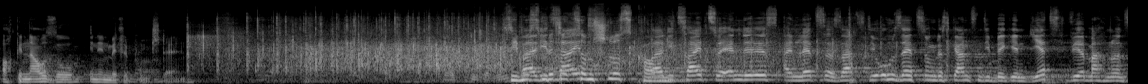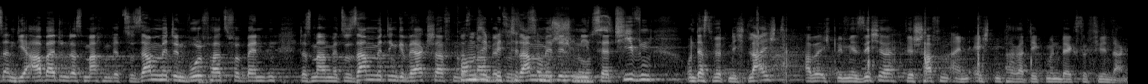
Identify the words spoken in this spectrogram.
auch genauso in den Mittelpunkt stellen. Sie müssen bitte Zeit, zum Schluss kommen. Weil die Zeit zu Ende ist, ein letzter Satz. Die Umsetzung des Ganzen, die beginnt jetzt. Wir machen uns an die Arbeit und das machen wir zusammen mit den Wohlfahrtsverbänden, das machen wir zusammen mit den Gewerkschaften, Kommen das Sie machen wir bitte zusammen mit den Schluss. Initiativen. Und das wird nicht leicht, aber ich bin mir sicher, wir schaffen einen echten Paradigmenwechsel. Vielen Dank.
